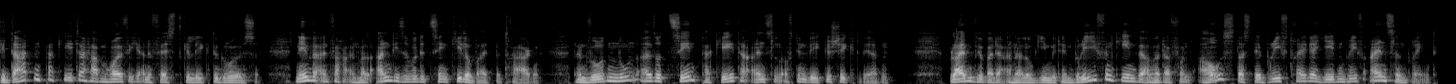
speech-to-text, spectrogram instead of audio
Die Datenpakete haben häufig eine festgelegte Größe. Nehmen wir einfach einmal an, diese würde 10 Kilobyte betragen. Dann würden nun also 10 Pakete einzeln auf den Weg geschickt werden. Bleiben wir bei der Analogie mit den Briefen, gehen wir aber davon aus, dass der Briefträger jeden Brief einzeln bringt.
